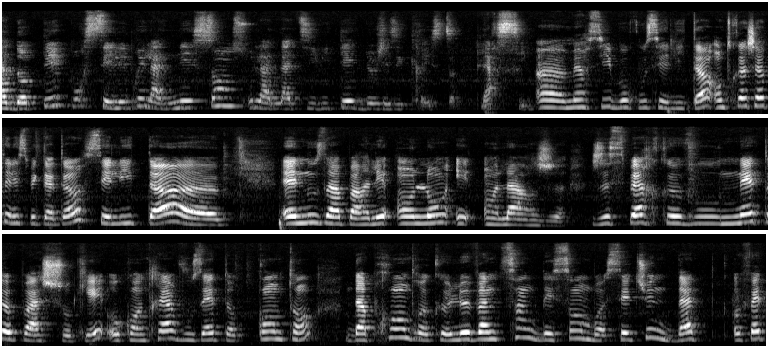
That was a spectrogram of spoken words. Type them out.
adoptée pour célébrer la naissance ou la nativité de Jésus-Christ. Merci. Euh, merci beaucoup, Célita. En tout cas, chers téléspectateurs, Célita, euh, elle nous a parlé en long et en large. J'espère que vous n'êtes pas choqués. Au contraire, vous êtes contents d'apprendre que le 25 décembre, c'est une date au fait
